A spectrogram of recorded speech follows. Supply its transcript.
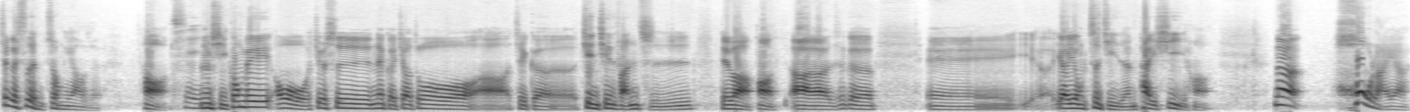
这个是很重要的，好，是，不是讲被哦，就是那个叫做啊，这个近亲繁殖，对吧？哦啊，这个，呃，要用自己人派系哈，那后来啊。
